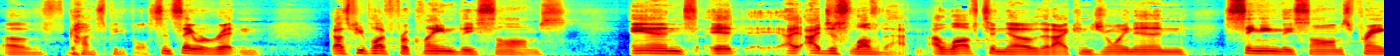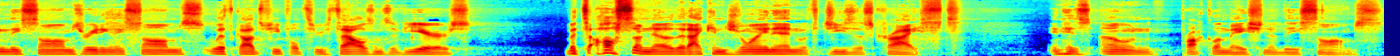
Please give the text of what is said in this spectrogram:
of God's people since they were written. God's people have proclaimed these Psalms. And it, I, I, just love that. I love to know that I can join in singing these Psalms, praying these Psalms, reading these Psalms with God's people through thousands of years, but to also know that I can join in with Jesus Christ in his own proclamation of these Psalms.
